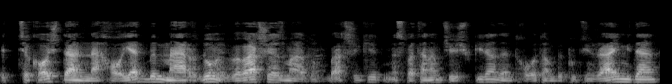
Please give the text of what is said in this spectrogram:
اتکاش در نهایت به مردمه. به بخشی از مردم. بخشی که نسبتا هم چشمگیرن در انتخابات هم به پوتین رأی میدن.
